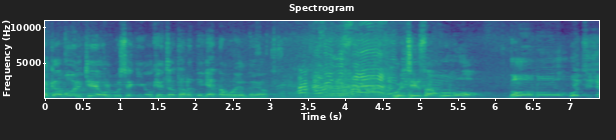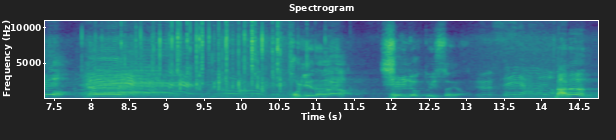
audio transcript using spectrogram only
아까 뭐 이렇게 얼굴 생긴 거 괜찮다는 얘기 했나 모르겠네요. 우리 재상 후보 너무 멋지죠? 거기에다가 실력도 있어요. 나는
